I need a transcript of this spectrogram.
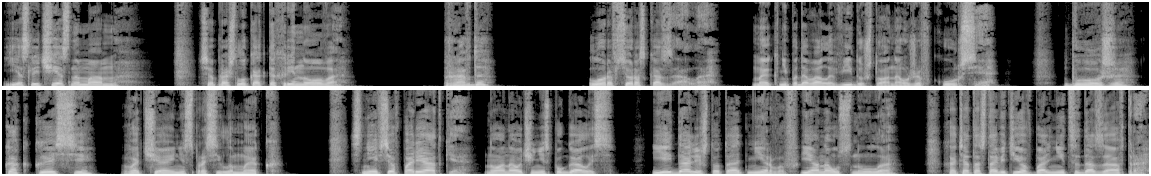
«Если честно, мам, все прошло как-то хреново». «Правда?» Лора все рассказала. Мэг не подавала виду, что она уже в курсе. «Боже, как Кэсси?» — в отчаянии спросила Мэг. «С ней все в порядке, но она очень испугалась. Ей дали что-то от нервов, и она уснула. Хотят оставить ее в больнице до завтра».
